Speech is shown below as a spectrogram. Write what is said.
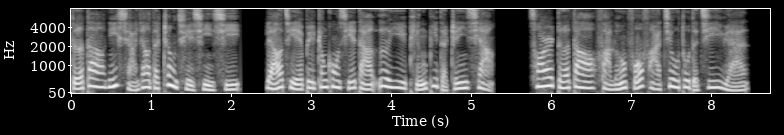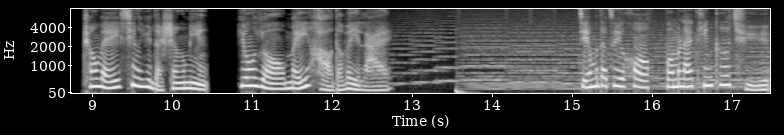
得到你想要的正确信息，了解被中共邪党恶意屏蔽的真相，从而得到法轮佛法救度的机缘，成为幸运的生命，拥有美好的未来。节目的最后，我们来听歌曲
